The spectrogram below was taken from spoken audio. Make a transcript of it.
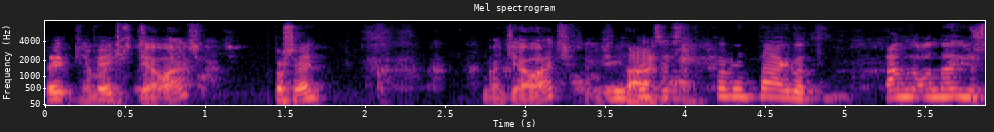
wejściem. Ma działać? Proszę? Ma działać? Tak. Znaczy, powiem tak, no, tam ona już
